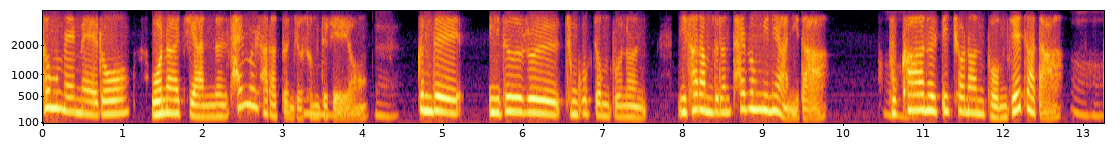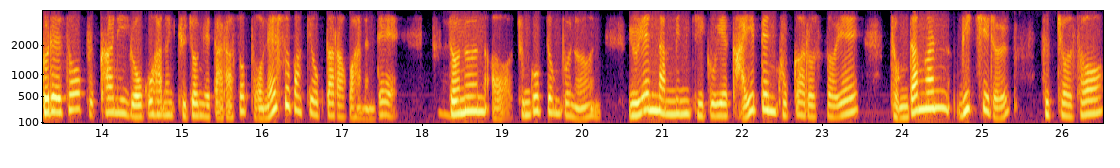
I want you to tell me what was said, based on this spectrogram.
성매매로 원하지 않는 삶을 살았던 여성들이에요. 네. 근데 이들을 중국 정부는 이 사람들은 탈북민이 아니다. 어. 북한을 뛰쳐난 범죄자다. 어허. 그래서 북한이 요구하는 규정에 따라서 보낼 수밖에 없다라고 하는데 네. 저는 어, 중국 정부는 유엔 난민 기구에 가입된 국가로서의 정당한 위치를 지켜서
